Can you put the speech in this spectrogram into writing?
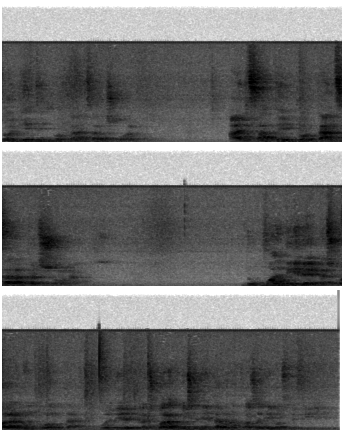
Togliete importanza alla scuola. Alzate importanza alla persona. Non vuol dire la scuola non conta vuol dire che la scuola comincia a diventare una cosa dei vostri figli.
